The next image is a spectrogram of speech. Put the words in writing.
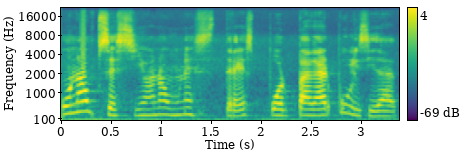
una obsesión o un estrés por pagar publicidad.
